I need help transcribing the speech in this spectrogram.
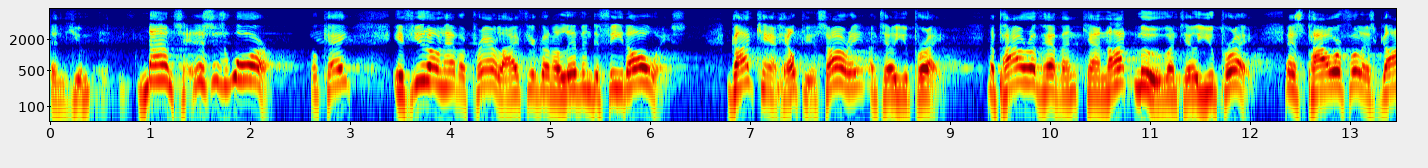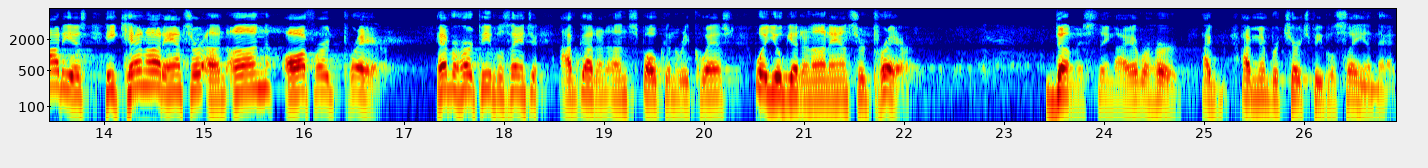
and hum- nonsense. This is war, okay? If you don't have a prayer life, you're going to live in defeat always. God can't help you, sorry, until you pray. The power of heaven cannot move until you pray. As powerful as God is, He cannot answer an unoffered prayer. Ever heard people saying, to you, I've got an unspoken request? Well, you'll get an unanswered prayer. Dumbest thing I ever heard. I, I remember church people saying that.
